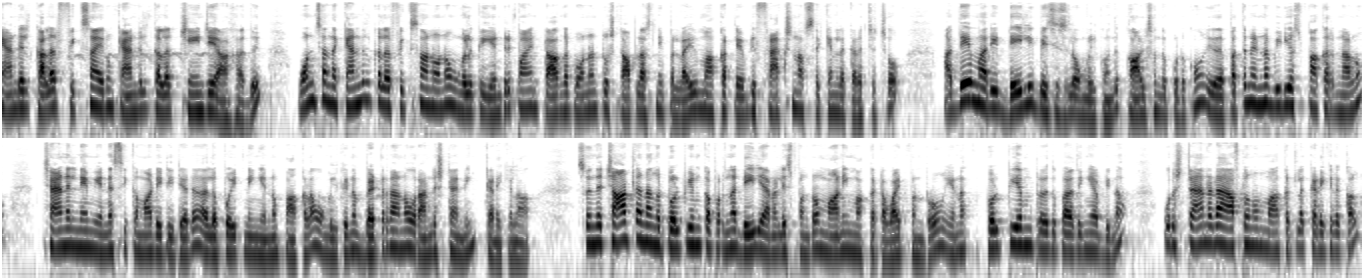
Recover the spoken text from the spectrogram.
கேண்டில் கலர் ஃபிக்ஸ் ஆயிரும் கேண்டில் கலர் சேஞ்சே ஆகாது. ஒன்ஸ் அந்த கேண்டில் கலர் ஃபிக்ஸ் ஆனோன்னா உங்களுக்கு entry point target one and two stop லாஸ்னு இப்போ லைவ் மார்க்கெட்டில் எப்படி ஃப்ராக்ஷன் ஆஃப் செகண்டில் கிடச்சிச்சோ அதே மாதிரி டெய்லி பேசிஸில் உங்களுக்கு வந்து கால்ஸ் வந்து கொடுக்கும். இதை பற்றின என்ன வீடியோஸ் பார்க்குறதுனாலும் channel name NSC commodity data அதில் போயிட்டு நீங்கள் இன்னும் பார்க்கலாம். உங்களுக்கு இன்னும் பெட்டரான ஒரு அண்டர்ஸ்டாண்டிங் கிடைக்கலாம். ஸோ இந்த சார்ட்டில் நாங்கள் டுவெல் பிஎம்க்கு அப்புறம் தான் டெய்லி அனலைஸ் பண்ணுறோம் மார்னிங் மார்க்கெட் அவாய்ட் பண்ணுறோம் ஏன்னா டுவெல் பிஎம்ன்றது பார்த்தீங்க அப்படின்னா ஒரு ஸ்டாண்டர்டாக ஆஃப்டர்நூன் மார்க்கெட்டில் கிடைக்கிற கால்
